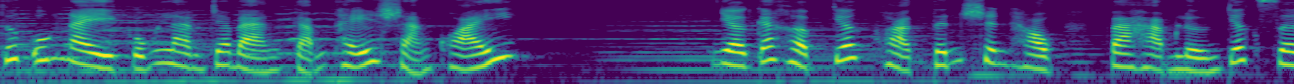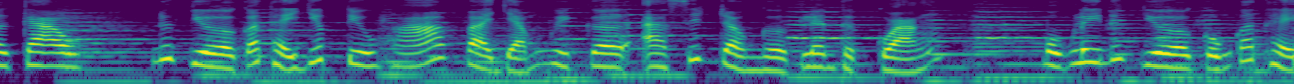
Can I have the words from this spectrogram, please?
Thức uống này cũng làm cho bạn cảm thấy sảng khoái. Nhờ các hợp chất hoạt tính sinh học và hàm lượng chất xơ cao, nước dừa có thể giúp tiêu hóa và giảm nguy cơ axit trào ngược lên thực quản. Một ly nước dừa cũng có thể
